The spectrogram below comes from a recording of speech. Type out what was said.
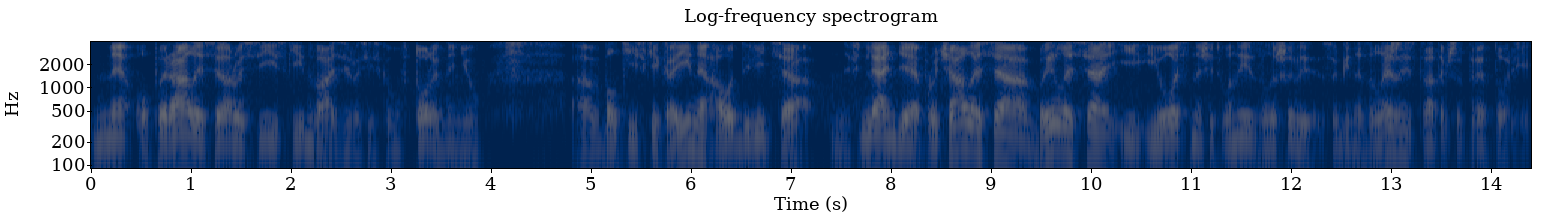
не опиралися російській інвазії, російському вторгненню в Балтійські країни. А от дивіться, Фінляндія прочалася, билася, і, і ось, значить, вони залишили собі незалежність, втративши території.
